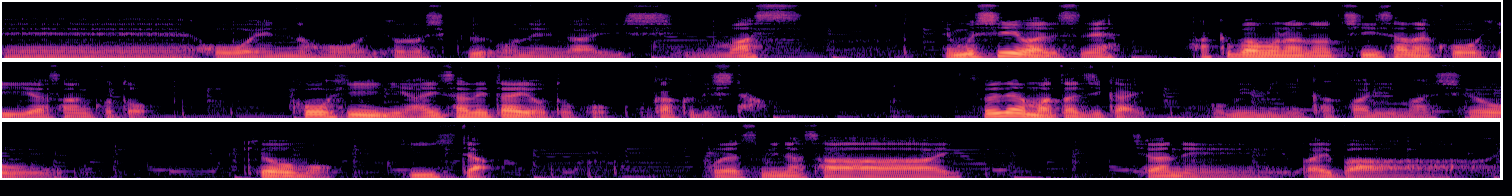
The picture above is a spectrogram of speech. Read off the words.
えー、応援の方よろしくお願いします。MC はですね、白馬村の小さなコーヒー屋さんこと、コーヒーに愛されたい男、ガクでした。それではまた次回、お耳にかかりましょう。今日もいい日だ。おやすみなさい。じゃあね、バイバー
